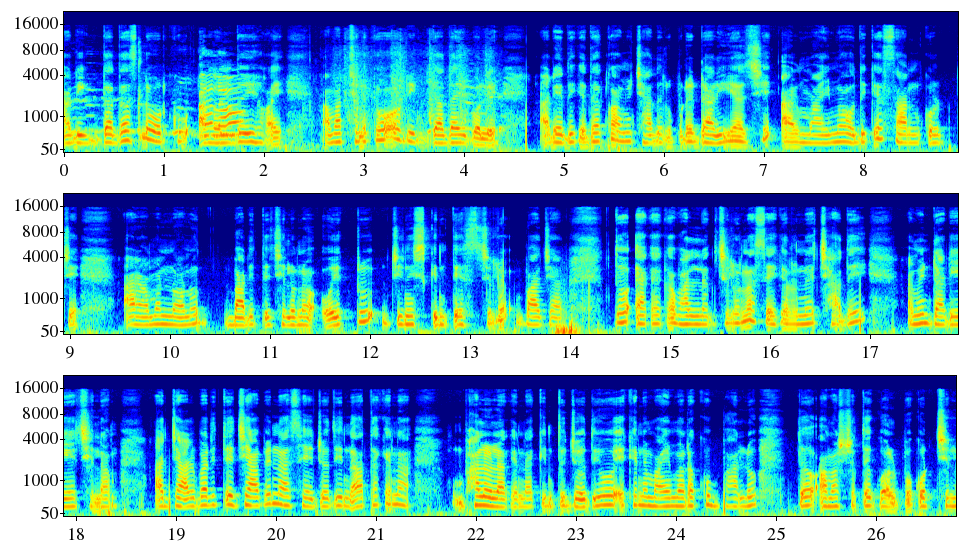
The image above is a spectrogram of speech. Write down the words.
আর রিক দাদা আসলে ওর খুব আনন্দই হয়। আমার ছেলেকেও ও রিক দাদাই বলে। আর এদিকে দেখো আমি ছাদের উপরে দাঁড়িয়ে আছি আর মাইমা ওদিকে স্নান করছে। আর আমার ননদ বাড়িতে ছিল না, ও একটু জিনিস কিনতে এসেছিল বাজার। তো একা একা ভালো লাগছিল না, সেই কারণে ছাদেই আমি দাঁড়িয়েছিলাম। আর যার বাড়িতে যাবে না, সে যদি না থাকে না, ভালো লাগে না। কিন্তু যদিও এখানে মাইমারা খুব ভালো, তো আমার সাথে গল্প করছিল,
